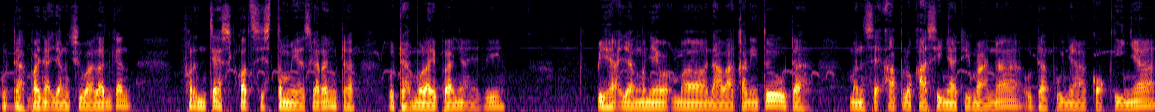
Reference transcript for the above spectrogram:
udah banyak yang jualan kan franchise cloud system ya sekarang udah udah mulai banyak ya jadi pihak yang menyewa, menawarkan itu udah men-setup lokasinya di mana, udah punya kokinya.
